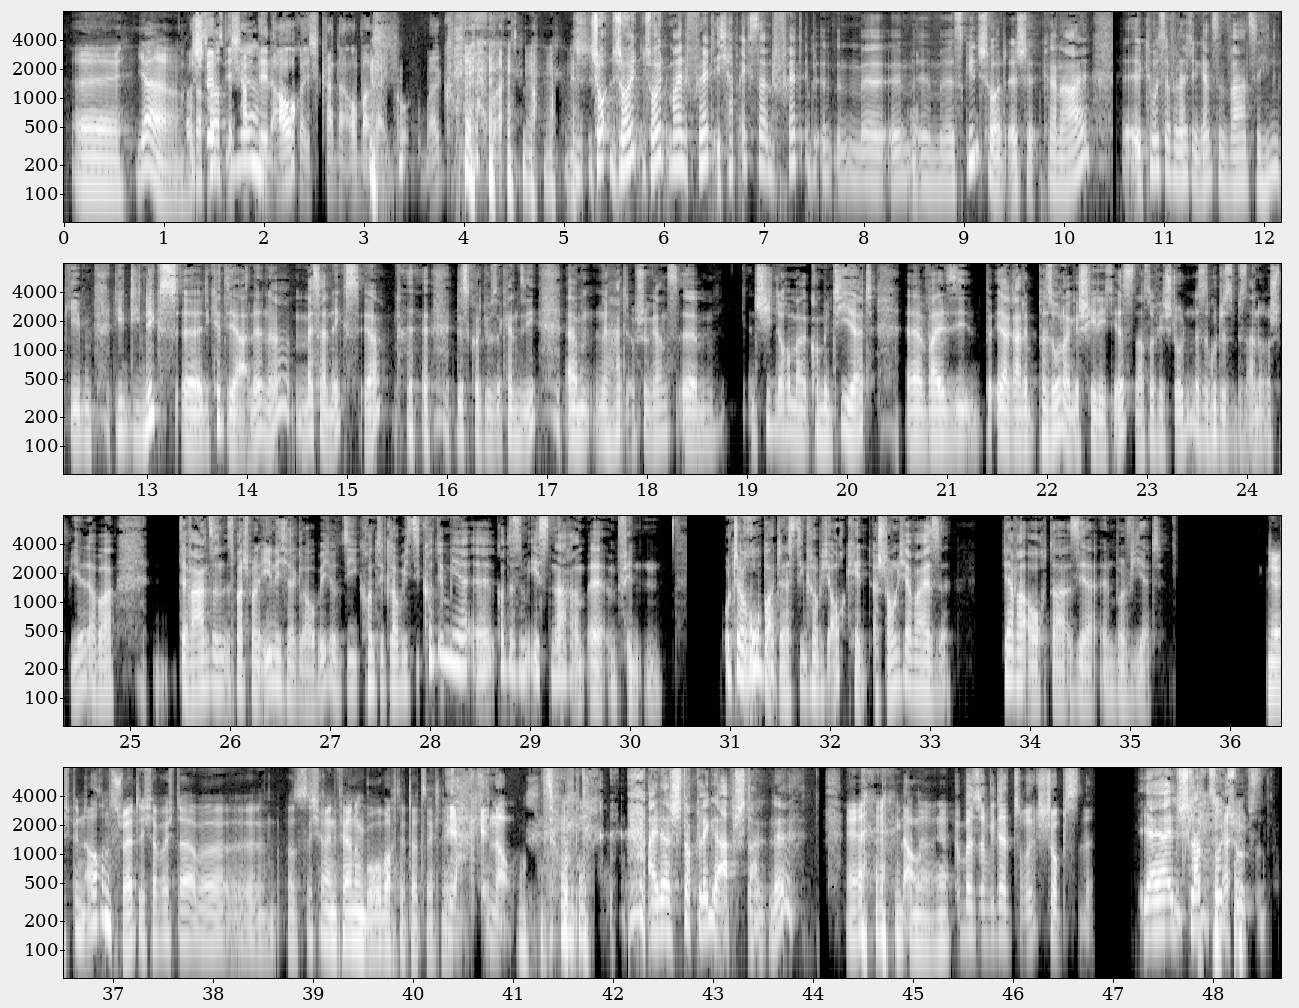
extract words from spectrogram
Äh, ja. Das stimmt, ich habe den auch. Ich kann da auch mal reingucken. Mal gucken. join, join mein Fred. Ich habe extra einen Fred im, im, im, im äh, Screenshot-Kanal. Äh, können wir uns da vielleicht den ganzen Wahnsinn hingeben. Die, die Nix, äh, die kennt ihr ja alle, ne? Messer Nix, ja? Discord-User kennen sie. Ähm, hat schon ganz ähm, entschieden auch immer kommentiert, äh, weil sie ja gerade Persona geschädigt ist nach so vielen Stunden. Das ist gut, das ist ein bisschen anderes Spiel, aber der Wahnsinn ist manchmal ähnlicher, glaube ich. Und sie konnte, glaube ich, sie konnte mir, äh, konnte es im ehesten nachempfinden. Äh, Und der Robert, der das Ding, glaube ich, auch kennt, erstaunlicherweise. Der war auch da sehr involviert. Ja, ich bin auch im Thread. Ich habe euch da aber äh, aus sicherer Entfernung beobachtet tatsächlich. Ja, genau. So einer Stocklänge Abstand, ne? Ja, genau. genau ja. Immer so wieder zurückschubsen. Ja, ja, in den Schlamm zurückschubsen.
